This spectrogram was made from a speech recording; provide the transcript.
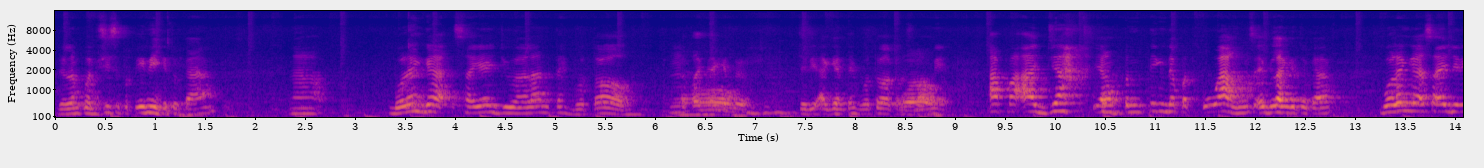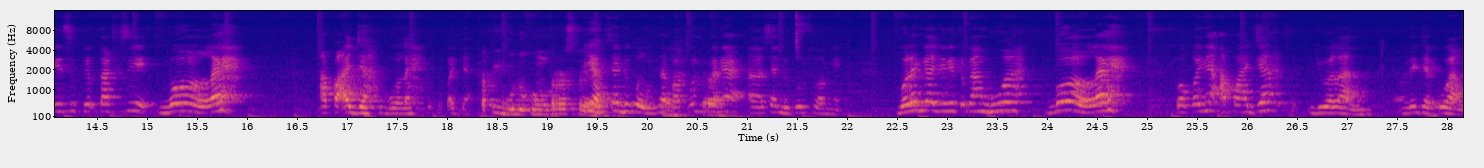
dalam kondisi seperti ini gitu kan. Nah boleh nggak saya jualan teh botol katanya Oh. gitu jadi agen teh botol kata Wow. suami apa aja yang penting dapat uang saya bilang gitu kan boleh nggak saya jadi supir taksi boleh apa aja boleh apa aja tapi ibu dukung terus tuh Iya, ya saya dukung siapa pun pokoknya eh, saya dukung suami. Boleh nggak jadi tukang buah? Boleh. Pokoknya apa aja jualan. Kemudian cari uang.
